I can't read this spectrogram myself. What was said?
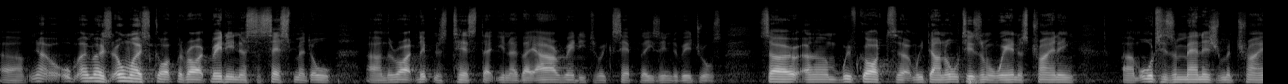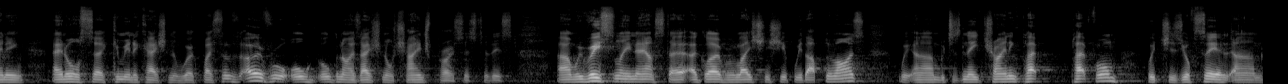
uh, you know, almost, almost got the right readiness assessment or um, the right litmus test that, you know, they are ready to accept these individuals. So we've got, uh, we've done autism awareness training, autism management training, and also communication in the workplace. So there's overall organisational change process to this. Um, we recently announced a, a, global relationship with Optimise, we, um, which is a NEED training plat platform, which is, you'll see it um,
